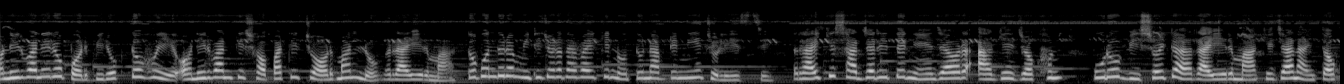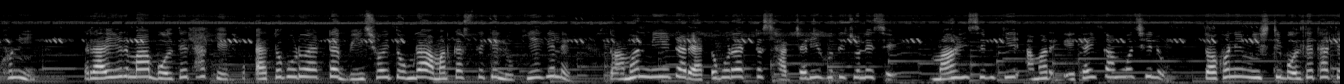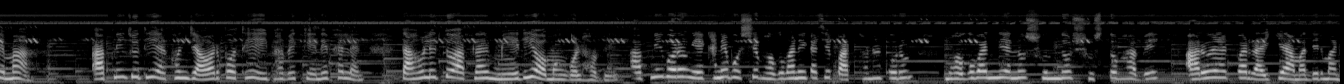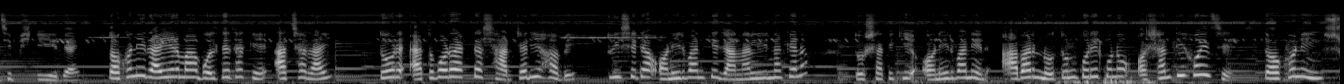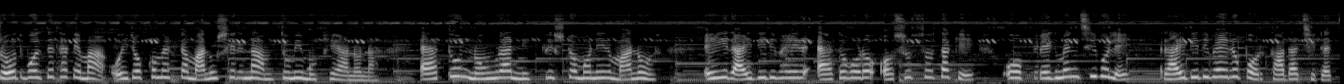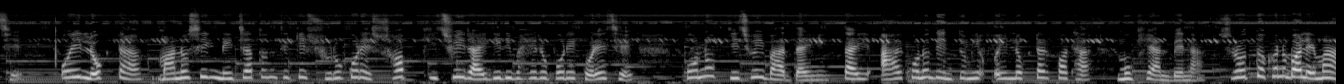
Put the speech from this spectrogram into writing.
অনির্বাণের ওপর বিরক্ত হয়ে অনির্বাণকে সপাটে চড় মারল রায়ের মা। তো বন্ধুরা মিঠিজোড়া ধারাবাহিকে নতুন আপডেট নিয়ে চলে এসেছি। রায়কে সার্জারিতে নিয়ে যাওয়ার আগে যখন পুরো বিষয়টা রায়ের মাকে জানায়, তখনই রায়ের মা বলতে থাকে, এত বড় একটা বিষয় তোমরা আমার কাছ থেকে লুকিয়ে গেলে? তো আমার মেয়েটার এত বড় একটা সার্জারি হতে চলেছে, মা হিসেবে কি আমার এটাই কাম্য ছিল? তখনই মিষ্টি বলতে থাকে, মা আপনি যদি এখন যাওয়ার পথে এইভাবে কেঁদে ফেলেন, তাহলে তো আপনার মেয়েরই অমঙ্গল হবে। আপনি বরং এখানে বসে ভগবানের কাছে প্রার্থনা করুন, ভগবান যেন সুন্দর, সুস্থভাবে আরও একবার রায়কে আমাদের মাঝে ফিরিয়ে দেয়। তখনই রায়ের মা বলতে থাকে আচ্ছা রাই তোর এত বড় একটা সার্জারি হবে, তুই সেটা অনির্বাণকে জানালি না কেন? তোর সাথে কি অনির্বাণের আবার নতুন করে কোনো অশান্তি হয়েছে? তখনই স্রোত বলতে থাকে, মা ওই রকম একটা মানুষের নাম তুমি মুখে আনো না। এত নোংরা নিকৃষ্ট মনের মানুষ, এই রায় দিদিভাইয়ের এত বড় অসুস্থতাকে ও প্রেগনেন্সি বলে রায় দিদিভাইয়ের ওপর কাদা ছিটাচ্ছে। ওই লোকটা মানসিক নির্যাতন থেকে শুরু করে সব কিছুই রায় দিদিভাইয়ের উপরে করেছে, কোনো কিছুই বাদ দেয়নি। তাই আর কোনো দিন তুমি ওই লোকটার কথা মুখে আনবে না। স্রোত তখন বলে, মা,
